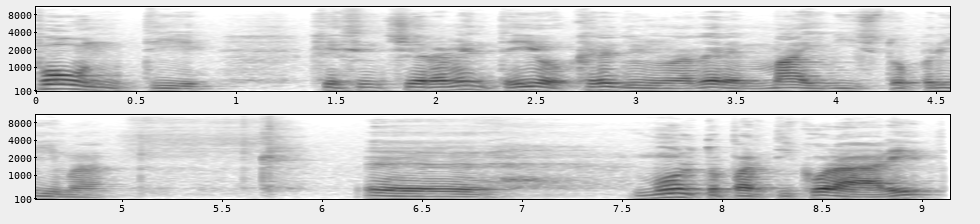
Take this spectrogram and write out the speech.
ponti che sinceramente io credo di non avere mai visto prima, eh, molto particolari,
